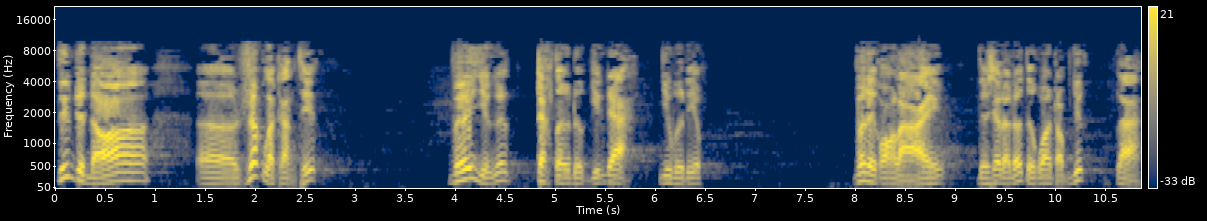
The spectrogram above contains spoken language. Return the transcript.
Tiến trình đó uh, rất là cần thiết với những cái trật tự được diễn ra như vừa nêu. Vấn đề còn lại đây sẽ là đối tượng quan trọng nhất là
